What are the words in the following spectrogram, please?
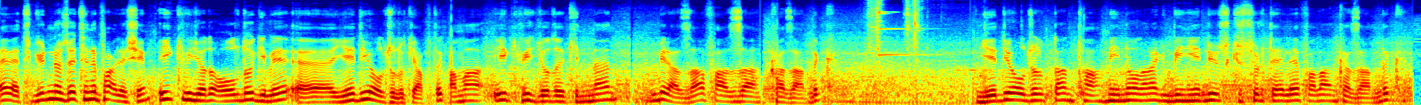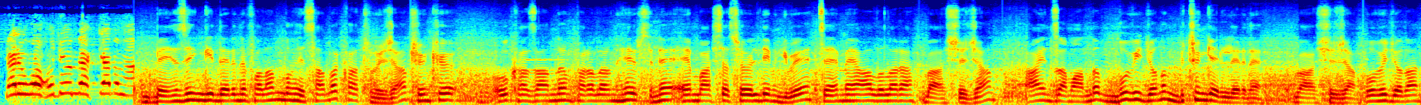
Evet günün özetini paylaşayım. İlk videoda olduğu gibi 7 yolculuk yaptık ama ilk videodakinden biraz daha fazla kazandık. 7 yolculuktan tahmini olarak 1700 küsür TL falan kazandık. Senin okuduğun mektebin benzin giderini falan bu hesaba katmayacağım. Çünkü o kazandığım paraların hepsini en başta söylediğim gibi SMA'lılara bağışlayacağım. Aynı zamanda bu videonun bütün gelirlerini bağışlayacağım. Bu videodan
